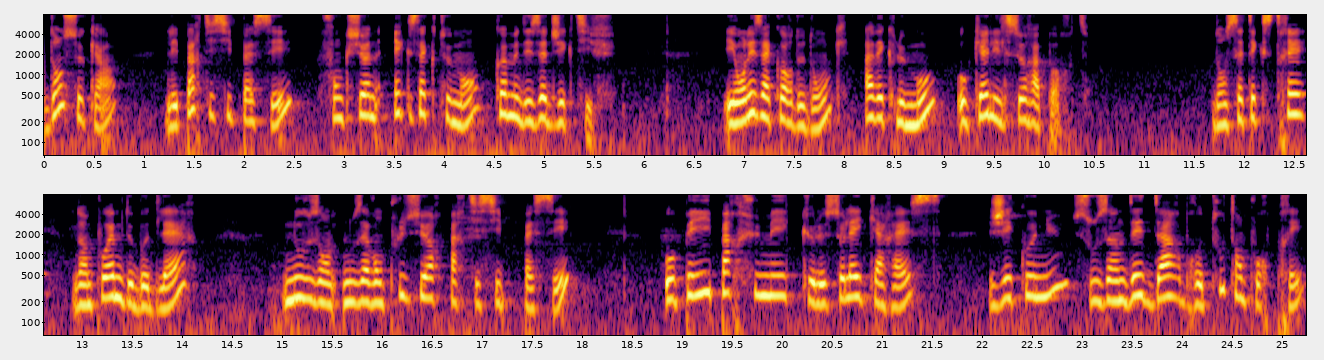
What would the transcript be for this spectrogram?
Dans ce cas, les participes passés fonctionnent exactement comme des adjectifs. Et on les accorde donc avec le mot auquel ils se rapportent. Dans cet extrait d'un poème de Baudelaire, nous, avons plusieurs participes passés. Au pays parfumé que le soleil caresse, j'ai connu, sous un dé d'arbres tout empourpré,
